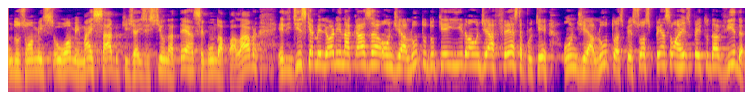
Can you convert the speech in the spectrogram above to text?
um dos homens, o homem mais sábio que já existiu na terra, segundo a palavra, ele diz que é melhor ir na casa onde há luto do que ir onde há festa, porque onde há luto as pessoas pensam a respeito da vida.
